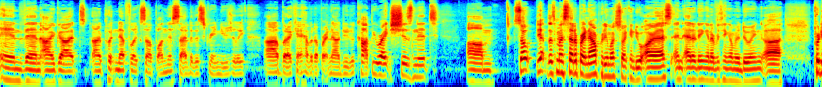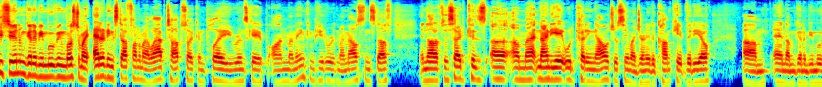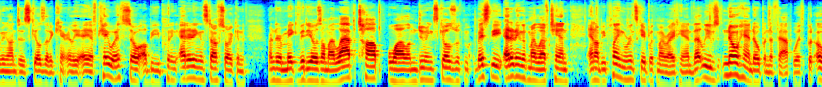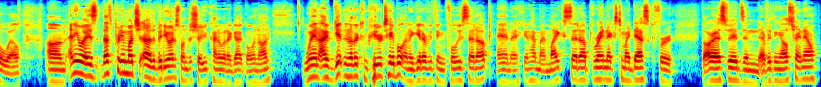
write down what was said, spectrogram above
and then I got I put Netflix up on this side of the screen usually, uh, but I can't have it up right now due to copyright shiznit. Um, so yeah, that's my setup right now, pretty much, so I can do RS and editing and everything I'm doing. Uh, pretty soon, I'm gonna be moving most of my editing stuff onto my laptop, so I can play RuneScape on my main computer with my mouse and stuff, and not off to the side, because uh, I'm at 98 wood cutting now, which you'll see in my Journey to Comp Cape video. Um, and I'm going to be moving on to skills that I can't really AFK with, so I'll be putting editing and stuff so I can render and make videos on my laptop while I'm doing skills with, my, basically editing with my left hand, and I'll be playing RuneScape with my right hand. That leaves no hand open to fap with, but oh well. Um, anyways, that's pretty much uh, the video. I just wanted to show you kind of what I got going on. When I get another computer table and I get everything fully set up, and I can have my mic set up right next to my desk for the RS vids and everything else right now,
